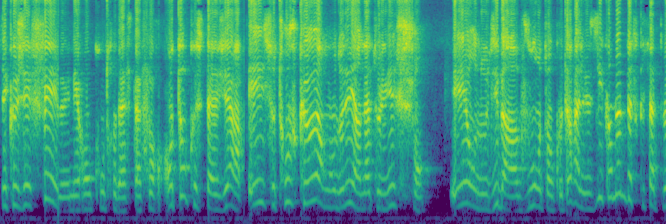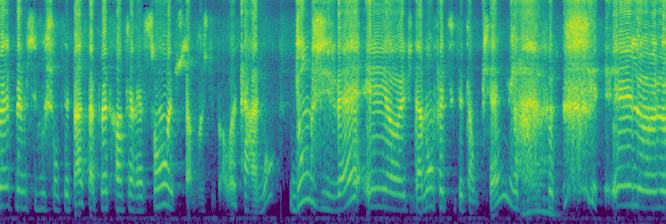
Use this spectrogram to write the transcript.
c'est que j'ai fait les rencontres d'Astafor en tant que stagiaire. Et il se trouve qu'à un moment donné, il y a un atelier chant. Et on nous dit, bah, vous, en tant qu'auteur, allez-y quand même, parce que ça peut être, même si vous chantez pas, ça peut être intéressant et tout ça. Moi, je dis, bah ouais, carrément. Donc, j'y vais. Et euh, évidemment, en fait, c'était un piège. et le, le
